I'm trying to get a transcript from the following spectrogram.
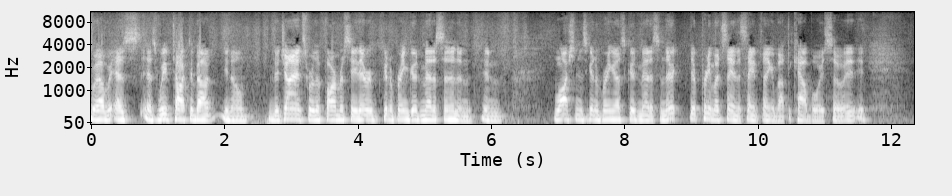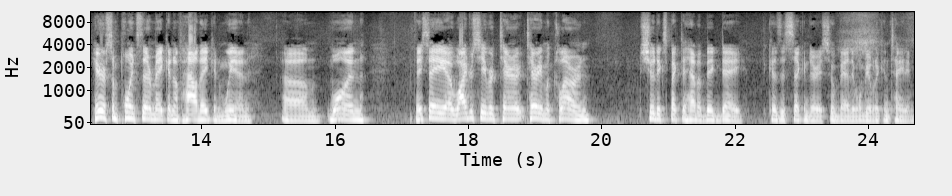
Well, as as we've talked about, you know, the Giants were the pharmacy. They were going to bring good medicine, and and Washington's going to bring us good medicine. They're they're pretty much saying the same thing about the Cowboys. So it, it, here are some points they're making of how they can win. Um, one, they say uh, wide receiver Terry, Terry McLaurin should expect to have a big day because his secondary is so bad they won't be able to contain him.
